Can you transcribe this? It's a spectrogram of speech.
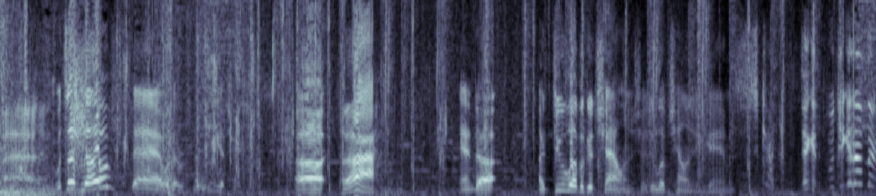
Man. What's up, love? Ah, whatever. You get you. Uh, ah! And, uh, I do love a good challenge. I do love challenging games. God dang it! What'd you get up there?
